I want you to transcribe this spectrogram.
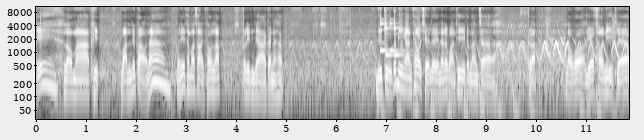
เอ๊ะ เรามาผิดวันหรือเปล่านะ วันนี้ธรรมศาสตร์เขารับปริญญากันนะครับอยู่ๆก็มีงานเข้าเฉยเลยนะระหว่างที่กำลังจะกลับ เราก็เลี้ยวเข้านี่อีกแล้ว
